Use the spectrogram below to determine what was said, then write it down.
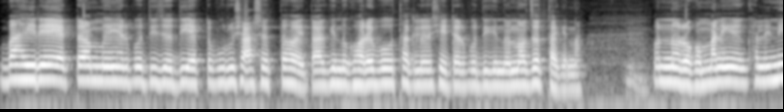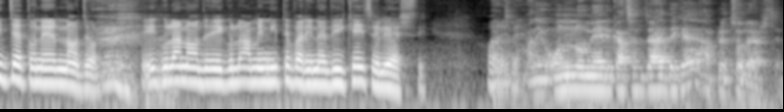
বাহিরে একটা মেয়ের প্রতি যদি একটা পুরুষ আসক্ত হয় তার কিন্তু ঘরে বউ থাকলেও সেটার প্রতি কিন্তু নজর থাকে না। অন্যরকম মানে খালি নির্যাতনের নজর। এইগুলা নজর এগুলো আমি নিতে পারি না দেখেই চলে আসছি। আচ্ছা, মানে অন্য মেয়ের কাছে যায় দেখে আপনি চলে আসছেন।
